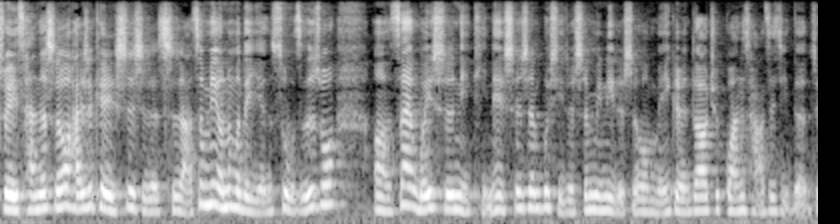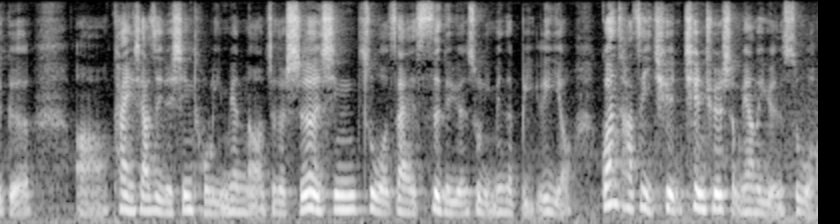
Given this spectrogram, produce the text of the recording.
嘴馋的时候还是可以适时的吃啊，这没有那么的严肃，只是说，呃，在维持你体内生生不息的生命力的时候，每一个人都要去观察自己的这个，啊、看一下自己的星图里面呢，这个十二星座在四个元素里面的比例哦，观察自己欠欠缺什么样的元素哦。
